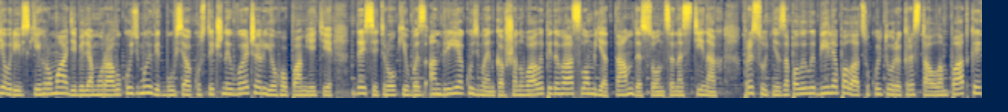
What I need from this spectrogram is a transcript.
У Новояворівській громаді біля муралу Кузьми відбувся акустичний вечір його пам'яті. Десять років без Андрія Кузьменка вшанували під гаслом Я там, де сонце на стінах. Присутні запалили біля палацу культури кристал лампадки,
